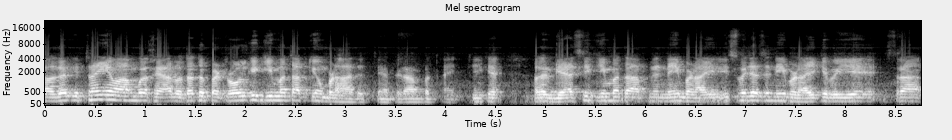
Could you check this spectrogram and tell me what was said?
अगर इतना ही आवाम का ख्याल होता तो पेट्रोल की कीमत आप क्यों बढ़ा देते हैं? फिर आप बताएँ, ठीक है? अगर गैस की कीमत आपने नहीं बढ़ाई, इस वजह से नहीं बढ़ाई कि भाई ये इस तरह,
